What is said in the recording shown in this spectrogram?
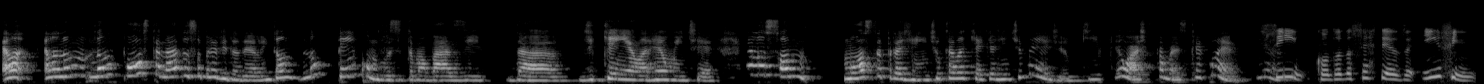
Ela, ela não, não posta nada sobre a vida dela. Então, não tem como você ter uma base da, de quem ela realmente é. Ela só mostra pra gente o que ela quer que a gente veja, o que eu acho que tá mais que é correto. É. Sim, com toda certeza. Enfim,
